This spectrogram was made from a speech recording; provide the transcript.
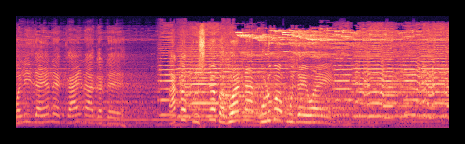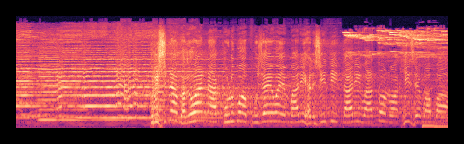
મળી જાય એને કાંઈ ના ઘટે. આ તો કૃષ્ણ ભગવાનના કુળમાં પૂજાય હોય. કૃષ્ણ ભગવાનના કુળમાં પૂજાય હોય, મારી હર્ષિતી તારી વાતો નોખી છે, બાપા.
